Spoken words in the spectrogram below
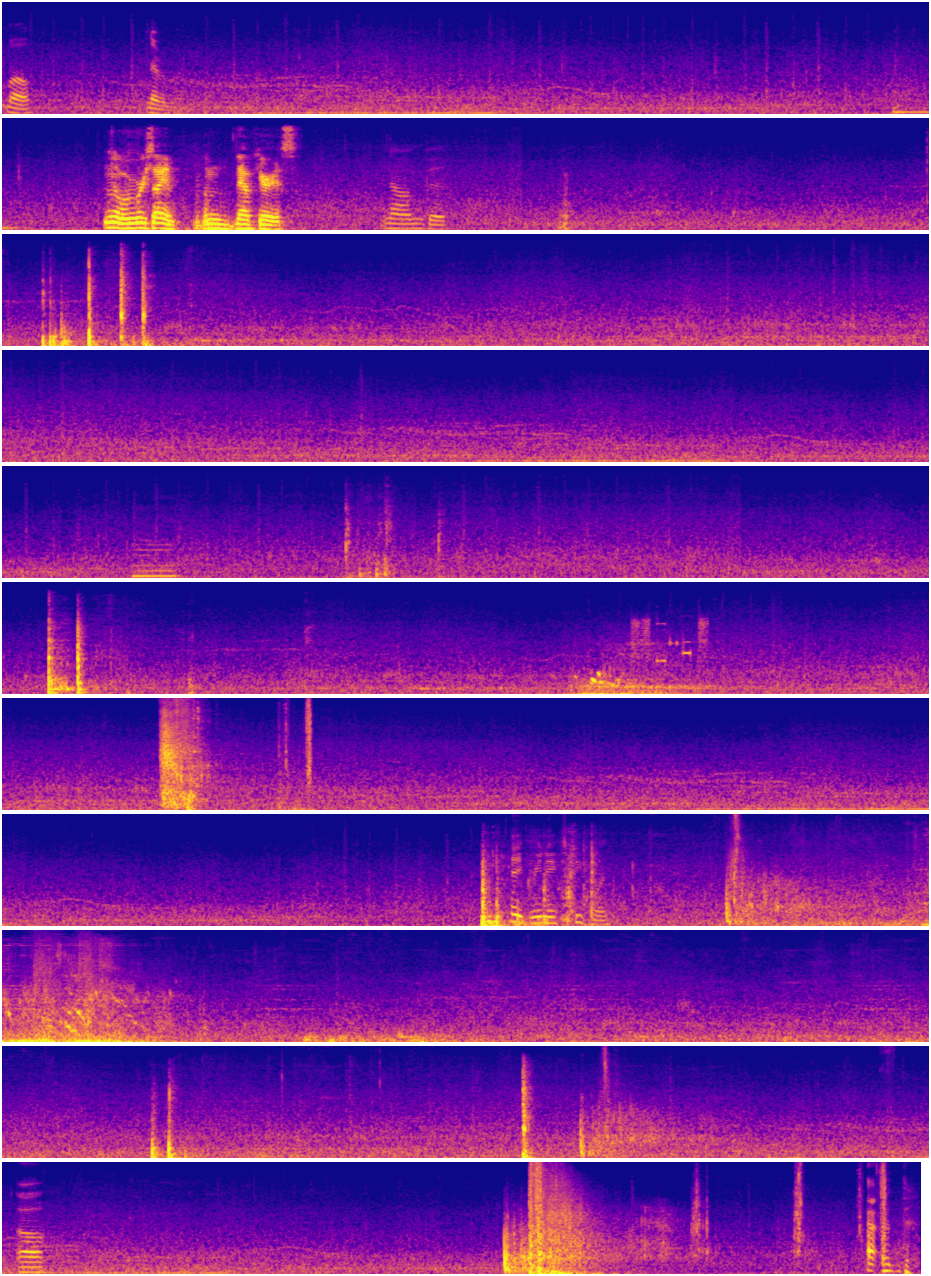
Well, never mind. No, what were you saying? I'm now curious. No, I'm good. Hey, green XP coin. Uh. Uh, d-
